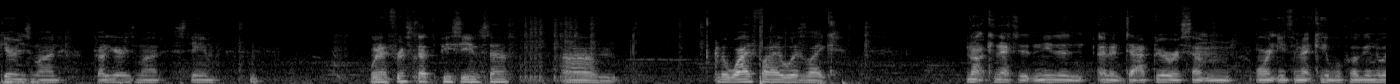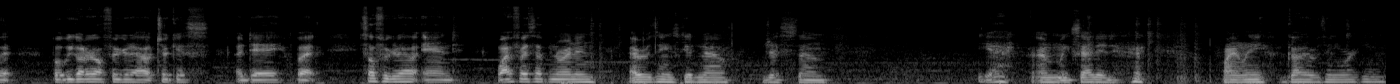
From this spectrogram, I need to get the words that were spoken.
Garry's Mod, got Garry's Mod, Steam. When I first got the PC and stuff, um, the Wi-Fi was like not connected. It needed an adapter or something, or an Ethernet cable plugged into it. But we got it all figured out. It took us a day, but it's all figured out, and Wi-Fi's up and running. Everything's good now. Just um, yeah, I'm excited. Finally got everything working,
